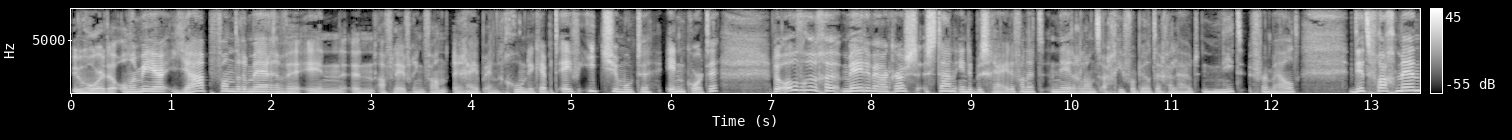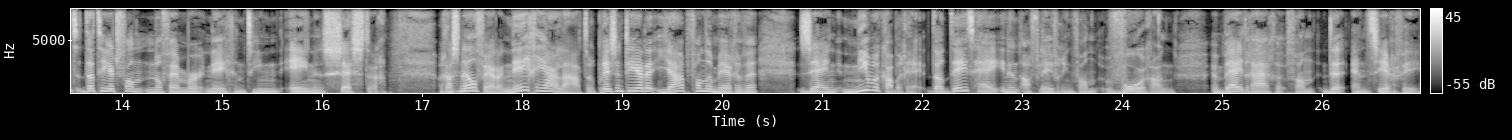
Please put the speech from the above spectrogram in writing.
U hoorde onder meer Jaap van der Merwe in een aflevering van Rijp en Groen. Ik heb het even ietsje moeten inkorten. De overige medewerkers staan in de bescheiden van het Nederlands Archief voor Beeld en Geluid niet vermeld. Dit fragment dateert van november 1961. We gaan snel verder. Negen jaar later presenteerde Jaap van der Merwe zijn nieuwe cabaret. Dat deed hij in een aflevering van Voorrang. Een bijdrage van de NCRV.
